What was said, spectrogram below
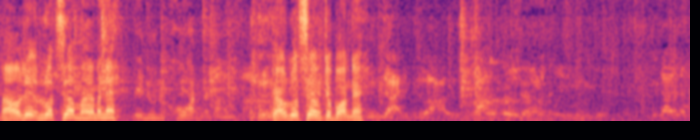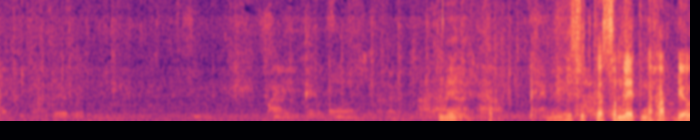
ไปเอาเลือดลวดเสื้อมมาให้มันเนี่ยเรนูนครนะไปเอาลวดเสื้อมจะบอลเนี่ยรุ่นใหญ่สุดาเลย นี่ครับในที่สุดก็สำเร็จนะครับ เดี๋ยว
